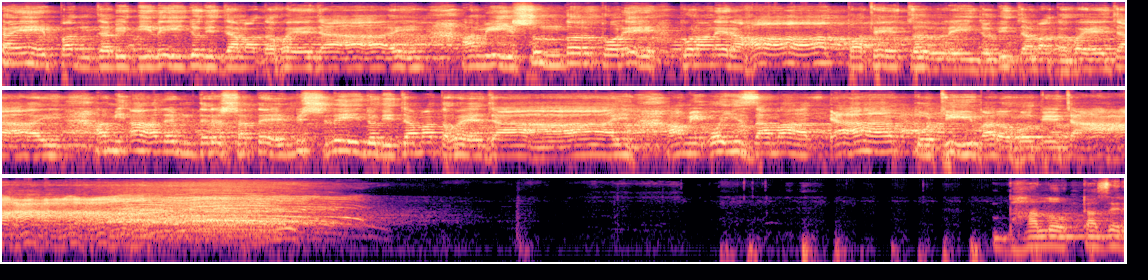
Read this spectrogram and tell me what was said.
গায়ে পাঞ্জাবি দিলেই যদি জামাত হয়ে যায়, আমি সুন্দর করে কোরআনের হক পথে চললেই যদি জামাত হয়ে যায়, আমি আলেমদের সাথে মিশলেই যদি জামাত হয়ে যায় আমি ওই জামাত এক কোটি বার হতে চাই। ভালো কাজের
